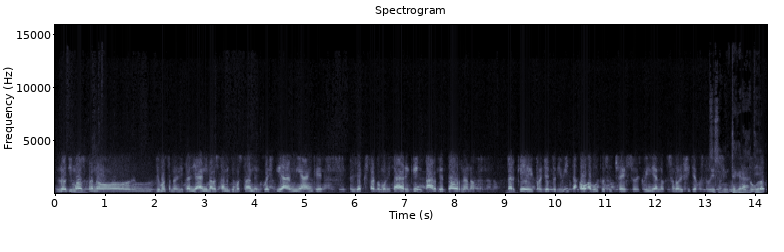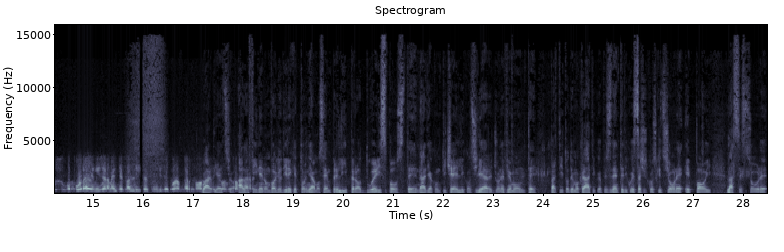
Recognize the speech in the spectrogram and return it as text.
Lo dimostrano dimostrano gli italiani, ma lo stanno dimostrando in questi anni anche gli extracomunitari che in parte tornano perché il progetto di vita o ha avuto successo e quindi hanno, sono riusciti a costruirsi un futuro oppure è miseramente fallito e quindi debbono per forza Guardi Ezio, alla fine non voglio dire che torniamo sempre lì, però due risposte, Nadia Conticelli, consigliera Regione Piemonte, Partito Democratico e presidente di questa circoscrizione e poi l'assessore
